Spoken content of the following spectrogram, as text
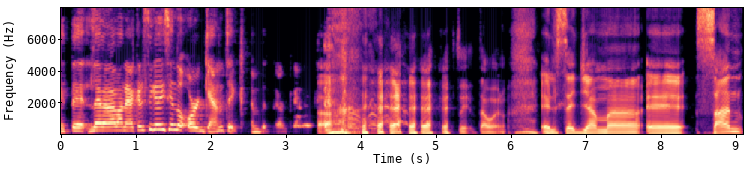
Este, de la manera que él sigue diciendo organic en vez de organic. Ah. sí, está bueno. Él se llama eh, Sam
